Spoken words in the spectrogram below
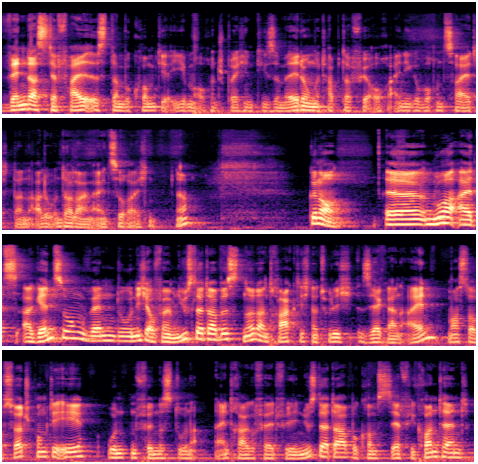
Wenn das der Fall ist, dann bekommt ihr eben auch entsprechend diese Meldung und habt dafür auch einige Wochen Zeit, dann alle Unterlagen einzureichen. Ja? Genau. Äh, nur als Ergänzung, wenn du nicht auf meinem Newsletter bist, ne, dann trag dich natürlich sehr gern ein. masterofsearch.de. Unten findest du ein Eintragefeld für den Newsletter, bekommst sehr viel Content,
